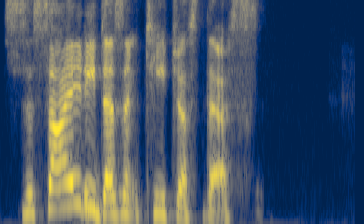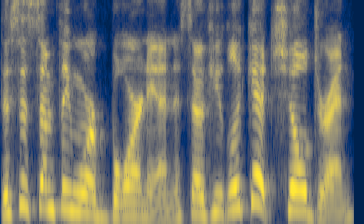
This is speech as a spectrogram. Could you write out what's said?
Society doesn't teach us this. This is something we're born in. So if you look at children,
